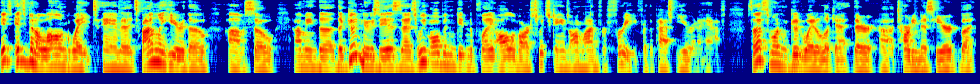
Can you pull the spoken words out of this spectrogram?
it's it's been a long wait, and uh, it's finally here though. Um, so I mean, the the good news is that we've all been getting to play all of our Switch games online for free for the past year and a half. So that's one good way to look at their uh, tardiness here. But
